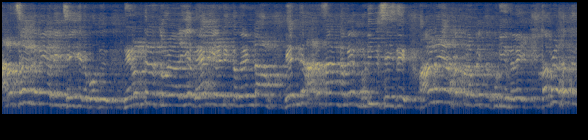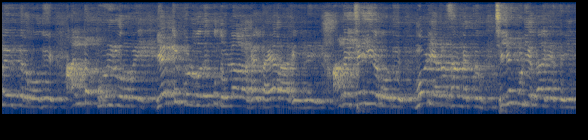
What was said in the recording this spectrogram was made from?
அரசாங்கமே அதை செய்கிற போது நிரந்தர தொழிலாளியை வேலை எடுக்க வேண்டாம் என்று அரசாங்கமே முடிவு செய்து ஆணையாக பிறப்பிக்கக்கூடிய நிலை தமிழகத்தில் இருக்கிற போது அந்த தொழில் உறவை ஏற்றுக்கொள்வதற்கு தொழிலாளர்கள் தயாராக இல்லை அதை செய்கிற போது மோடி செய்யக்கூடிய காரியத்தையும்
